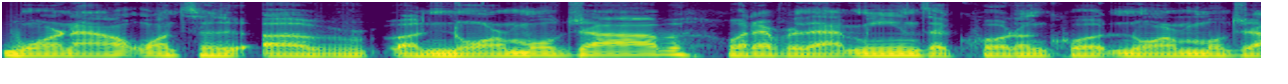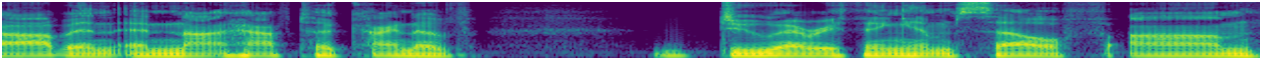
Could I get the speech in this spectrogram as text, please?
worn out. Wants a, a, a normal job, whatever that means, a quote unquote normal job, and and not have to kind of do everything himself. Um,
